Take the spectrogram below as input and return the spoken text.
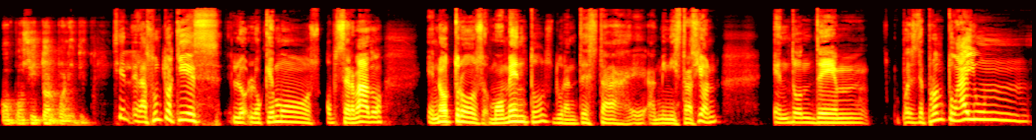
opositor político. Sí, el, asunto aquí es lo, lo, que hemos observado en otros momentos durante esta eh, administración, en donde mm, pues de pronto hay un,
